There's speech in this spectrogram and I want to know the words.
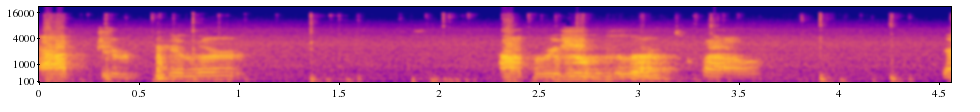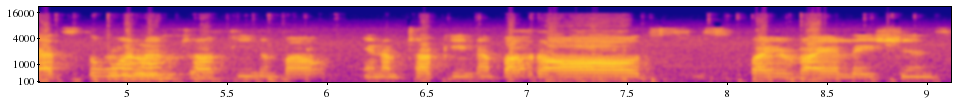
after Pillar Operation Pillar of Pillar of Defense. Cloud. That's the one I'm talking about, and I'm talking about all the ceasefire violations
